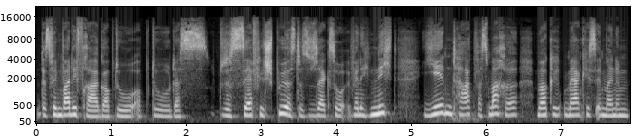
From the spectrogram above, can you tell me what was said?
deswegen war die Frage, ob du, ob du das, du das sehr viel spürst, dass du sagst, so, wenn ich nicht jeden Tag was mache, merke, merke ich es in meinem,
